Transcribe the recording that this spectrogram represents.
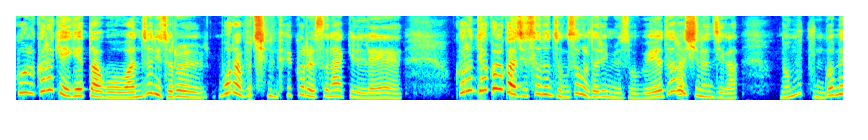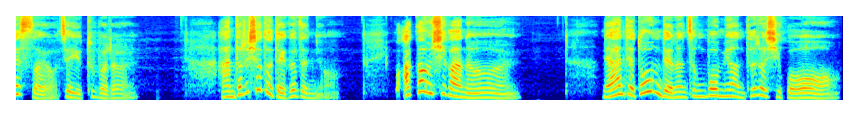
그걸 그렇게 얘기했다고 완전히 저를 몰아붙이는 댓글을 써놨길래, 그런 댓글까지 쓰는 정성을 들이면서 왜 들으시는지가 너무 궁금했어요. 제 유튜브를. 안 들으셔도 되거든요. 뭐 아까운 시간을 내한테 도움되는 정보면 들으시고,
